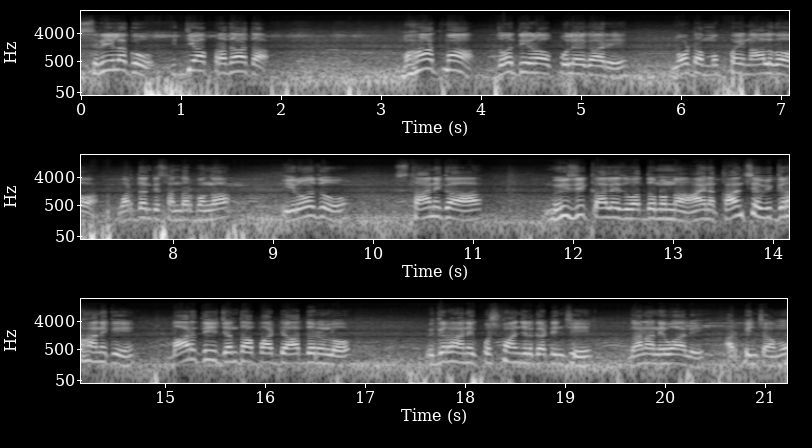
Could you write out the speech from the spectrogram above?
స్త్రీలకు విద్యా ప్రదాత మహాత్మా జ్యోతిరావు పూలే గారి నూట ముప్పై నాలుగవ వర్ధంతి సందర్భంగా ఈరోజు స్థానిక మ్యూజిక్ కాలేజ్ వద్దనున్న ఆయన కాంస్య విగ్రహానికి భారతీయ జనతా పార్టీ ఆధ్వర్యంలో విగ్రహానికి పుష్పాంజలి ఘటించి ఘన నివాళి అర్పించాము.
